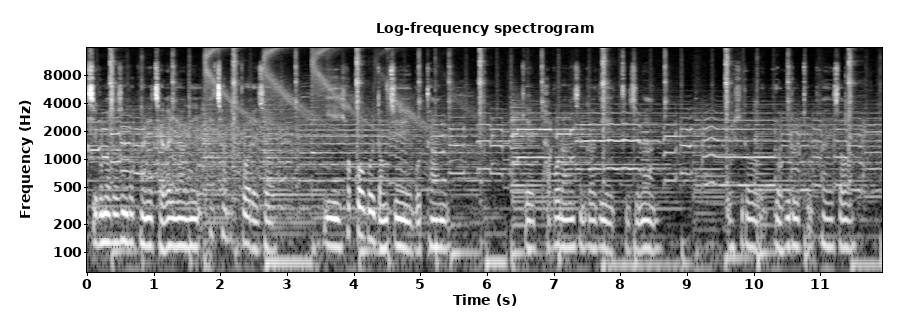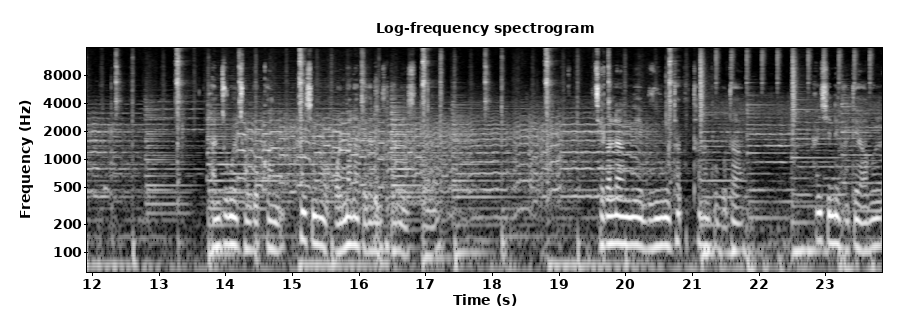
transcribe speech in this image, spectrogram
지금 와서 생각하니 이왕이 1차 국벌에서 이 협곡을 넘지 못한 게 바보라는 생각이 들지만 오히려 여기를 돌파해서 반중을 정복한 한신호 얼마나 대단한 사람이었을까요? 제갈량의 무용을 타, 타는 것보다 한신의 위대함을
